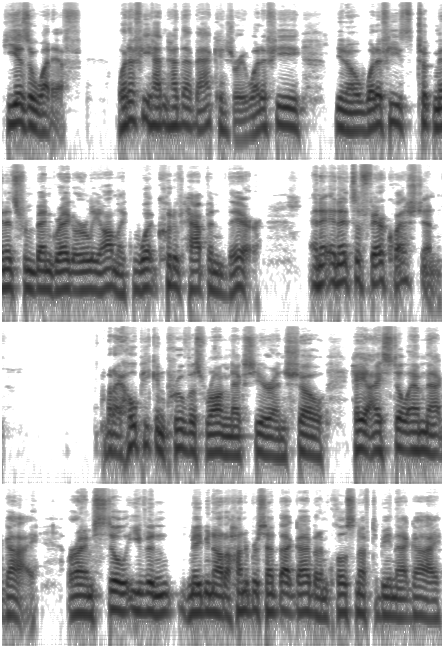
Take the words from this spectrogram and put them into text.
he is a what if. What if he hadn't had that back injury? What if he, you know, what if he took minutes from Ben Gregg early on? Like what could have happened there? And, and it's a fair question but I hope he can prove us wrong next year and show, hey, I still am that guy, or I'm still even maybe not 100% that guy, but I'm close enough to being that guy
